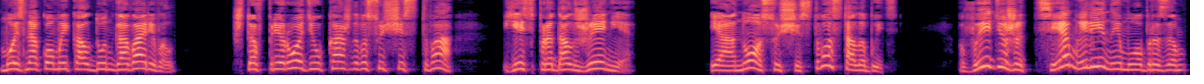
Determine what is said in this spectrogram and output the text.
Мой знакомый колдун говаривал, что в природе у каждого существа есть продолжение, и оно, существо, стало быть, выдержит тем или иным образом.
